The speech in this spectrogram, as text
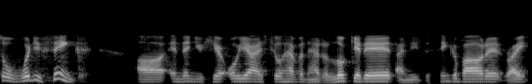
so what do you think uh and then you hear oh yeah i still haven't had a look at it i need to think about it right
